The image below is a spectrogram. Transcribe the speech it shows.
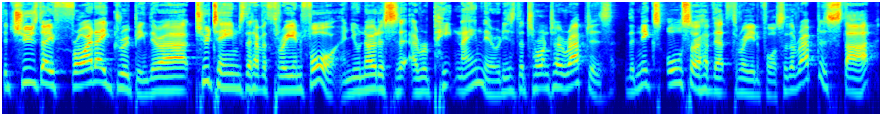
The Tuesday Friday grouping, there are two teams that have a three and four, and you'll notice a repeat name there. It is the Toronto Raptors. The Knicks also have that three and four. So the Raptors start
